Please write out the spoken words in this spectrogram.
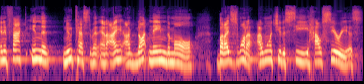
And in fact, in the New Testament, and I, I've not named them all, but I just want to, I want you to see how serious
